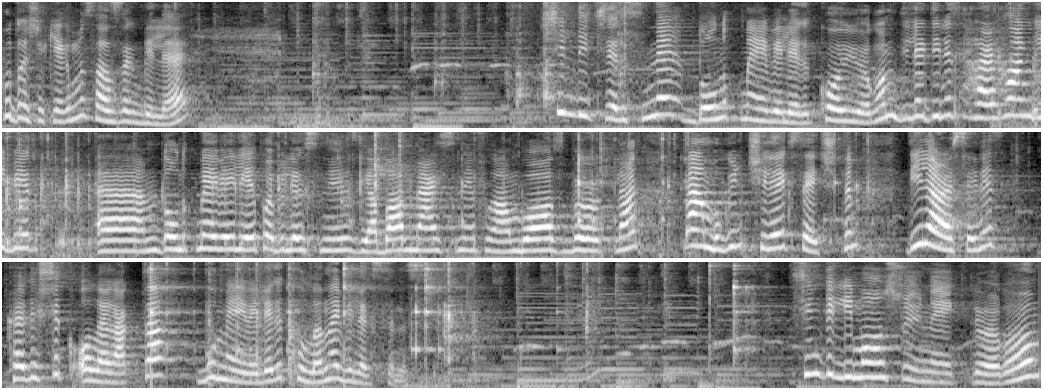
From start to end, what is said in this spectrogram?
Pudra şekerimiz hazır bile. Şimdi içerisine donuk meyveleri koyuyorum. Dilediğiniz herhangi bir e, donuk meyveyle yapabilirsiniz. Yaban mersini, frambuaz, böğürtlen. Ben bugün çilek seçtim. Dilerseniz karışık olarak da bu meyveleri kullanabilirsiniz. Şimdi limon suyunu ekliyorum.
